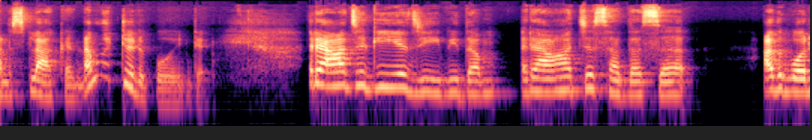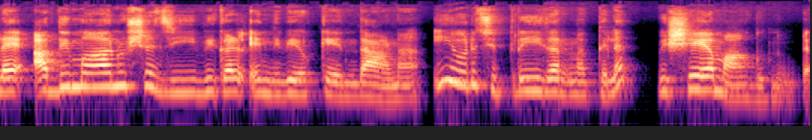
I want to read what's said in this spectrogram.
മനസ്സിലാക്കേണ്ട മറ്റൊരു പോയിന്റ്. രാജകീയ ജീവിതം രാജസദസ് അതുപോലെ അതിമാനുഷ ജീവികൾ എന്നിവയൊക്കെ എന്താണ്? ഈ ഒരു ചിത്രീകരണത്തിൽ വിഷയമാകുന്നുണ്ട്.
